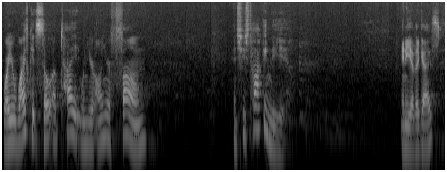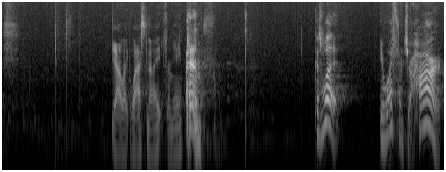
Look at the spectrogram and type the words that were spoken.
why your wife gets so uptight when you're on your phone and she's talking to you. Any other guys? Yeah, like last night for me. Because what? Your wife wants your heart.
